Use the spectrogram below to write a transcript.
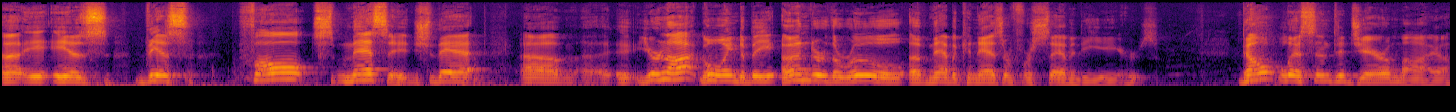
uh, is this false message that um, uh, you're not going to be under the rule of Nebuchadnezzar for 70 years. Don't listen to Jeremiah.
